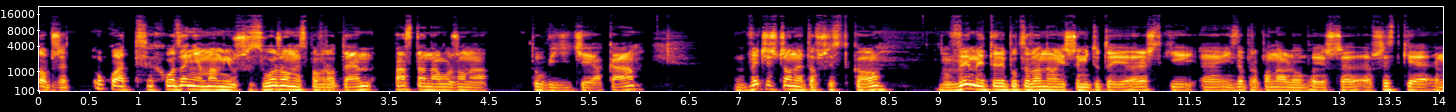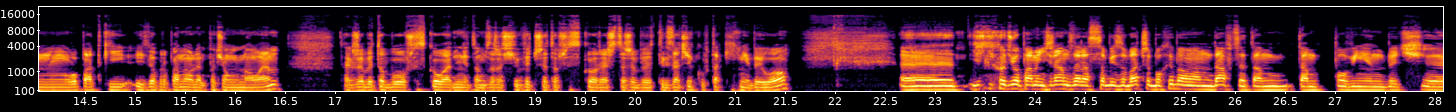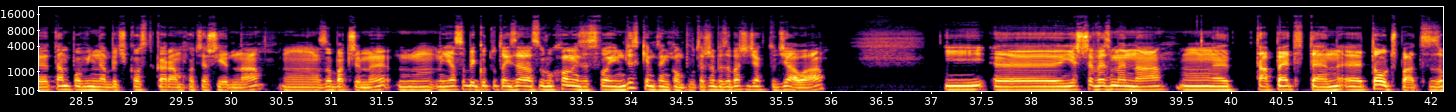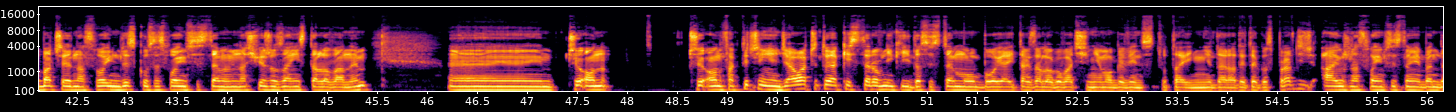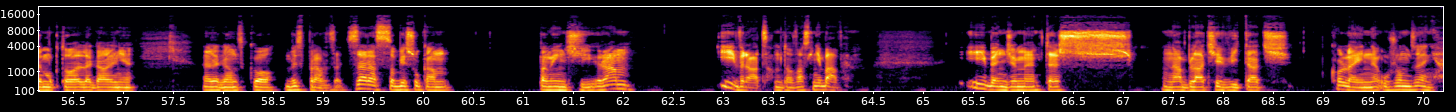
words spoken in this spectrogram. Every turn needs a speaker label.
Speaker 1: Dobrze, układ chłodzenia mam już złożony z powrotem. Pasta nałożona, tu widzicie jaka. Wyczyszczone to wszystko. Wymyte, wypucowano jeszcze mi tutaj resztki e, izopropanolu, bo jeszcze wszystkie mm, łopatki izopropanolem pociągnąłem. Tak, żeby to było wszystko ładnie, tam zaraz się wytrze to wszystko, resztę, żeby tych zacieków takich nie było. E, jeśli chodzi o pamięć RAM, zaraz sobie zobaczę, bo chyba mam dawcę, tam, tam powinien być, e, tam powinna być kostka RAM chociaż jedna. Mm, Zobaczymy. Mm, Ja sobie go tutaj zaraz uruchomię ze swoim dyskiem, ten komputer, żeby zobaczyć jak to działa. I e, jeszcze wezmę na mm, tapet ten touchpad. Zobaczę na swoim dysku ze swoim systemem na świeżo zainstalowanym, czy on czy on faktycznie nie działa, czy to jakieś sterowniki do systemu, bo ja i tak zalogować się nie mogę, więc tutaj nie da rady tego sprawdzić, a już na swoim systemie będę mógł to legalnie, elegancko wysprawdzać. Zaraz sobie szukam pamięci RAM i wracam do Was niebawem. I będziemy też na blacie witać kolejne urządzenia.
